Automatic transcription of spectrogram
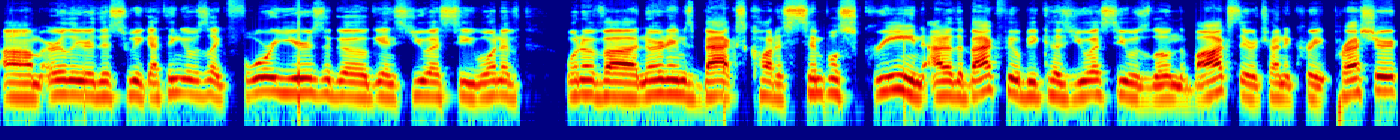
um, earlier this week. I think it was like four years ago against USC. One of one of uh, Notre Dame's backs caught a simple screen out of the backfield because USC was low in the box. They were trying to create pressure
